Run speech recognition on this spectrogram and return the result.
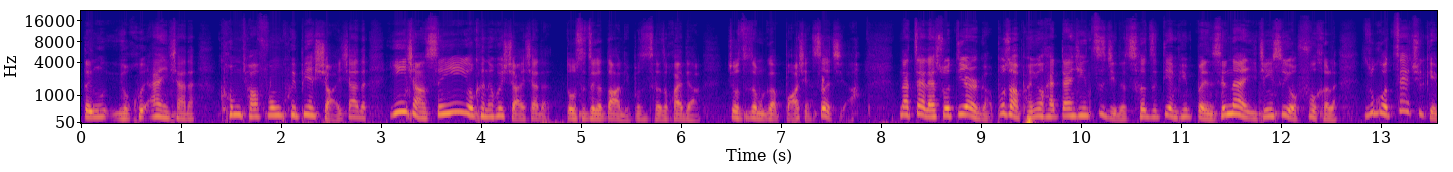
灯有会暗一下的，空调风会变小一下的，音响声音有可能会小一下的，都是这个道理，不是车子坏掉了，就是这么个保险设计啊。那再来说第二个，不少朋友还担心自己的车子电瓶本身呢已经是有负荷了，如果再去给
